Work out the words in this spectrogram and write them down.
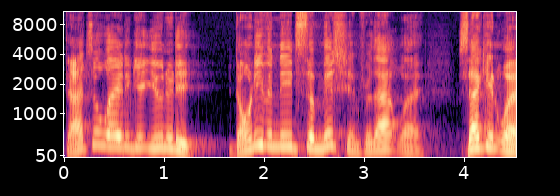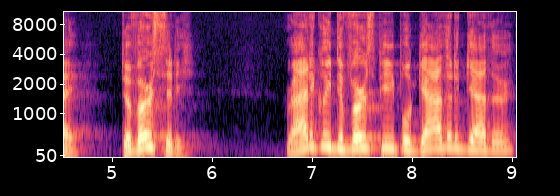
That's a way to get unity. You don't even need submission for that way. Second way, diversity. Radically diverse people gather together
